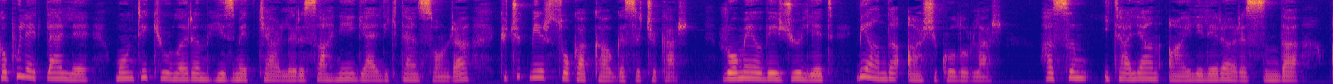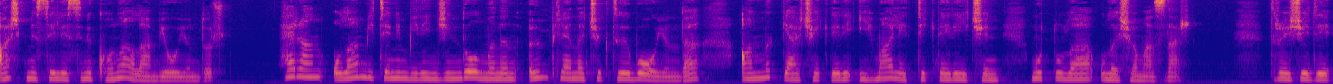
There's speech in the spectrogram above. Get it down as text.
Capuletlerle Montague'ların hizmetkarları sahneye geldikten sonra küçük bir sokak kavgası çıkar. Romeo ve Juliet bir anda aşık olurlar. Hasım İtalyan aileleri arasında aşk meselesini konu alan bir oyundur. Her an olan bitenin bilincinde olmanın ön plana çıktığı bu oyunda anlık gerçekleri ihmal ettikleri için mutluluğa ulaşamazlar trajedi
